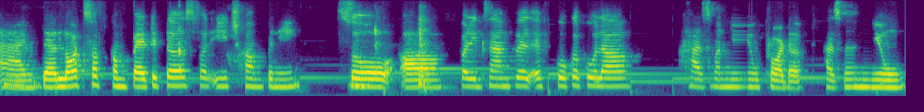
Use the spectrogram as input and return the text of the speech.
and hmm. there are lots of competitors for each company. So, hmm. uh, for example, if Coca Cola has one new product, has one new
